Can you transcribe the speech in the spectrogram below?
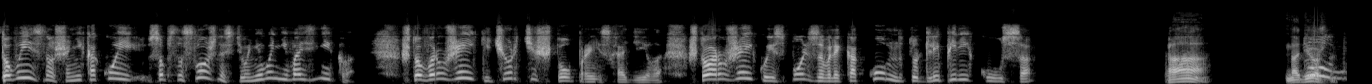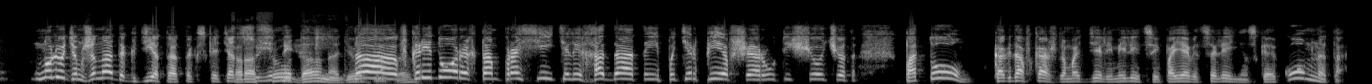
то выяснилось, что никакой, собственно, сложности у него не возникло. Что в оружейке черти что происходило. Что оружейку использовали как комнату для перекуса. А, надежно. Ну, ну, людям же надо где-то, так сказать, от Хорошо, суеты. да, надежно. Да, в коридорах там просители, ходатые, потерпевшие орут еще что-то. Потом когда в каждом отделе милиции появится ленинская комната,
